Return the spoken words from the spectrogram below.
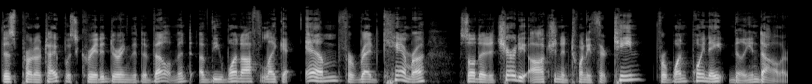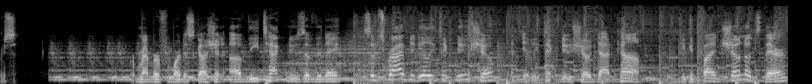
This prototype was created during the development of the one-off Leica M for Red camera, sold at a charity auction in 2013 for $1.8 million. Remember, for more discussion of the tech news of the day, subscribe to Daily Tech News Show at dailytechnewsshow.com. You can find show notes there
